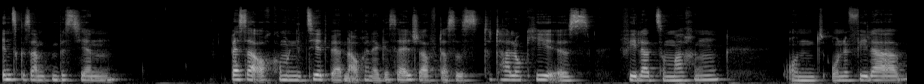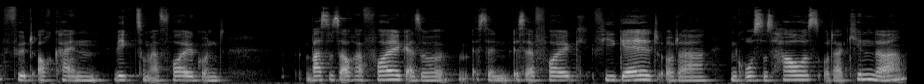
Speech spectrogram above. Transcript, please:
insgesamt ein bisschen besser auch kommuniziert werden, auch in der Gesellschaft, dass es total okay ist, Fehler zu machen. Und ohne Fehler führt auch kein Weg zum Erfolg. Und was ist auch Erfolg? Also ist Erfolg viel Geld oder ein großes Haus oder Kinder?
